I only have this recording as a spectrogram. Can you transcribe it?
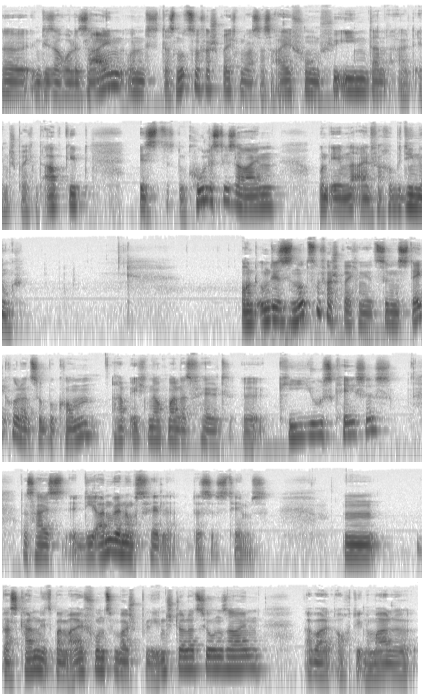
äh, in dieser Rolle sein und das Nutzenversprechen, was das iPhone für ihn dann halt entsprechend abgibt, ist ein cooles Design und eben eine einfache Bedienung. Und um dieses Nutzenversprechen jetzt zu den Stakeholdern zu bekommen, habe ich nochmal das Feld äh, Key Use Cases, das heißt die Anwendungsfälle des Systems. Hm, das kann jetzt beim iPhone zum Beispiel die Installation sein, aber auch die normale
